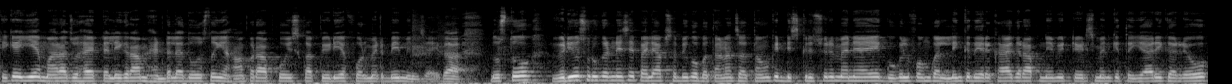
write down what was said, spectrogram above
ठीक है, ये हमारा जो है टेलीग्राम हैंडल है दोस्तों, यहाँ पर आपको इसका पीडीएफ फॉर्मेट भी मिल जाएगा। दोस्तों वीडियो शुरू करने से पहले आप सभी को बताना चाहता हूँ कि डिस्क्रिप्शन में मैंने एक गूगल फॉर्म का लिंक दे रखा है। अगर आप नेवी ट्रेड्समैन की तैयारी कर रहे हो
